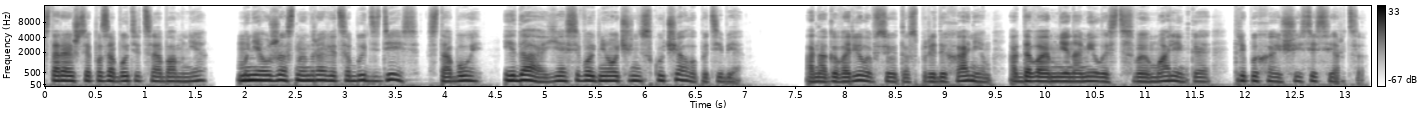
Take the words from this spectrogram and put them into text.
стараешься позаботиться обо мне. Мне ужасно нравится быть здесь, с тобой. И да, я сегодня очень скучала по тебе. Она говорила все это с придыханием, отдавая мне на милость свое маленькое, трепыхающееся сердце.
